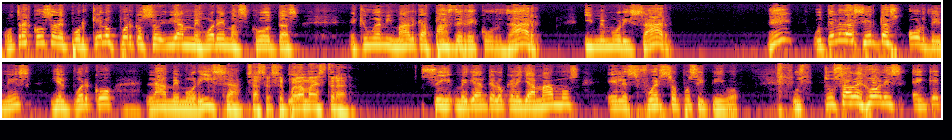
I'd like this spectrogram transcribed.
Otra cosa de por qué los puercos serían mejores mascotas es que un animal capaz de recordar y memorizar. ¿Eh? Usted le da ciertas órdenes y el puerco la memoriza. O sea, se, se puede amaestrar. Sí, mediante lo que le llamamos el esfuerzo positivo. ¿Tú sabes, Hollis, en qué,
